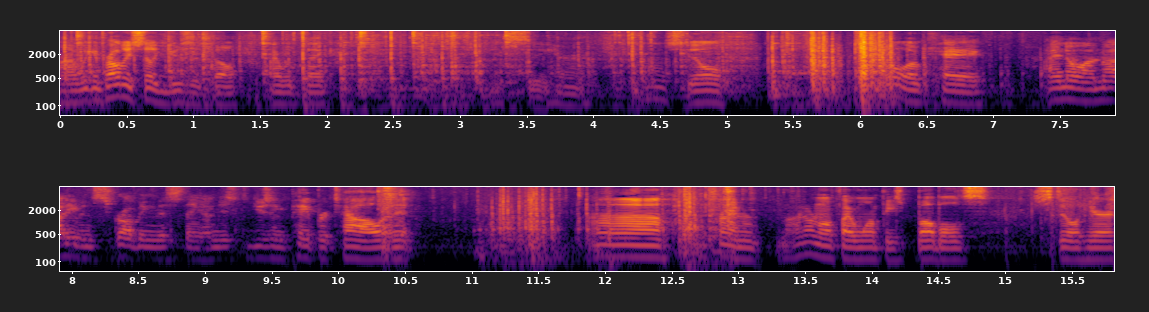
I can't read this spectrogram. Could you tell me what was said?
Uh, we can probably still use it, though, I would think. Let's see here. Still, still okay. I know I'm not even scrubbing this thing. I'm just using paper towel and it uh, I'm trying, I don't know if I want these bubbles still here.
